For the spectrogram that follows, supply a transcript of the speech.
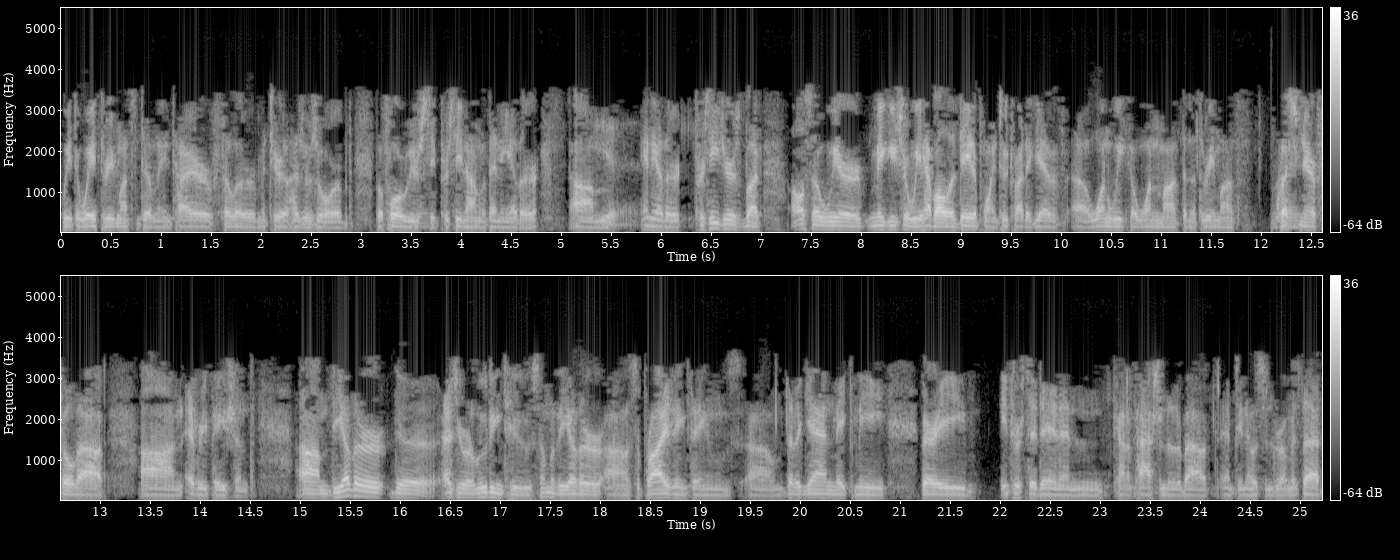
we have to wait three months until the entire filler material has resorbed before we proceed, proceed on with any other um, Yeah. any other procedures. But also we're making sure we have all the data points. We try to give uh, one week, a one month, and a three month Right. questionnaire filled out on every patient. Um, the other, the, as you're alluding to, some of the other uh, surprising things um, that again make me very interested in and kind of passionate about empty nose syndrome is that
